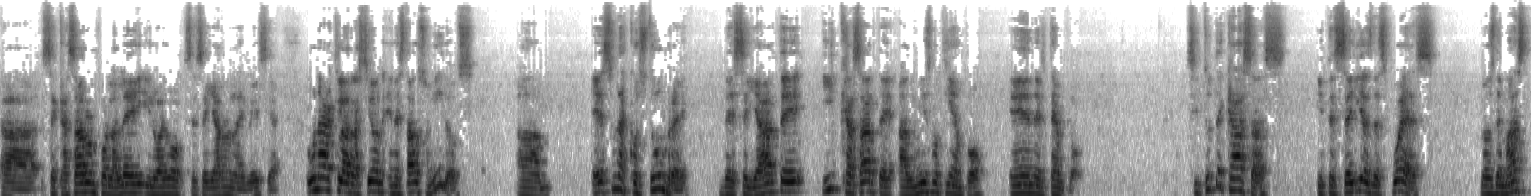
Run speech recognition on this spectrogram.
uh, se casaron por la ley y luego se sellaron en la iglesia. Una aclaración en Estados Unidos um, es una costumbre de sellarte y casarte al mismo tiempo en el templo. Si tú te casas y te sellas después, los demás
